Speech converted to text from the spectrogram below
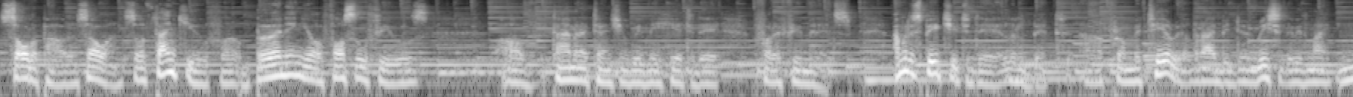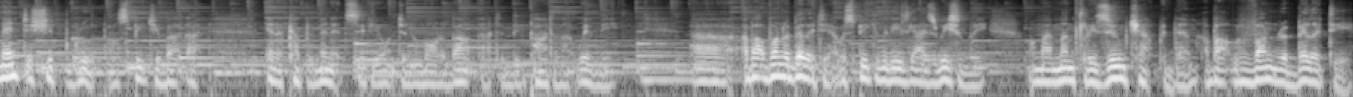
solar power and so on. So thank you for burning your fossil fuels of time and attention with me here today for a few minutes. I'm going to speak to you today a little bit uh, from material that I've been doing recently with my mentorship group. I'll speak to you about that in a couple of minutes if you want to know more about that and be part of that with me. Uh, about vulnerability. I was speaking with these guys recently on my monthly Zoom chat with them about vulnerability.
